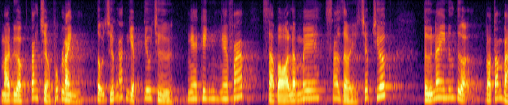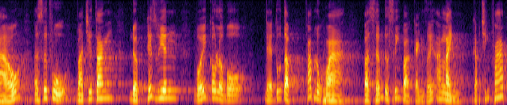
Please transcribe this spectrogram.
mà được tăng trưởng phúc lành, tội chướng ác nghiệp tiêu trừ, nghe kinh, nghe pháp, xả bỏ lầm mê, xa rời chấp trước. Từ nay nương tựa vào Tam Bảo, ờ, Sư Phụ và Chư Tăng được kết duyên với câu lạc bộ để tu tập Pháp Lục Hòa và sớm được sinh vào cảnh giới an lành, gặp chính Pháp,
